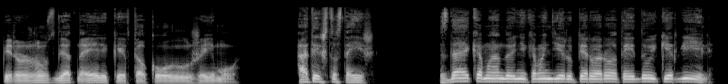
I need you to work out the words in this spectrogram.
Перевожу взгляд на Эрика и втолковываю уже ему. «А ты что стоишь? Сдай команду не командиру первой роты и дуй Киргиль.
